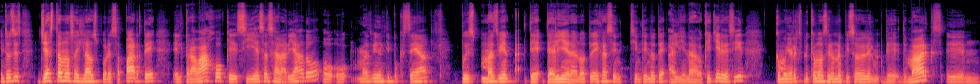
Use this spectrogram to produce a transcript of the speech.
Entonces ya estamos aislados por esa parte, el trabajo que si es asalariado o, o más bien el tipo que sea, pues más bien te, te aliena, ¿no? Te dejas sintiéndote alienado. ¿Qué quiere decir? Como ya lo explicamos en un episodio de, de, Marx, em,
